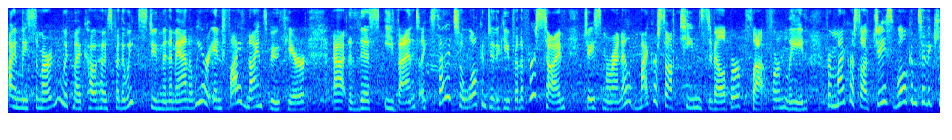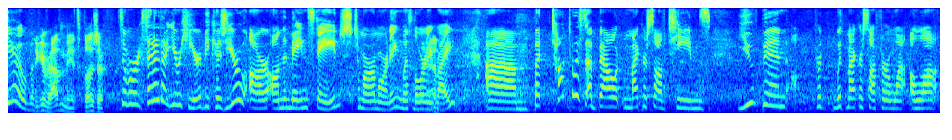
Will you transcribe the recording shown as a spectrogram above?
I'm Lisa Martin with my co-host for the week, Stu Miniman, and we are in Five9's booth here at this event. Excited to welcome to theCUBE for the first time, Jace Moreno, Microsoft Teams Developer Platform Lead from Microsoft. Jace, welcome to theCUBE. Thank you for having me, it's a pleasure. So we're excited that you're here because you are on the main stage tomorrow morning with Lori Wright. Um, but talk to us about Microsoft Teams. You've been with Microsoft for a while, a, lot,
